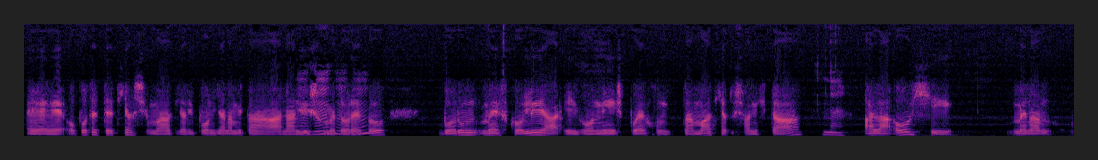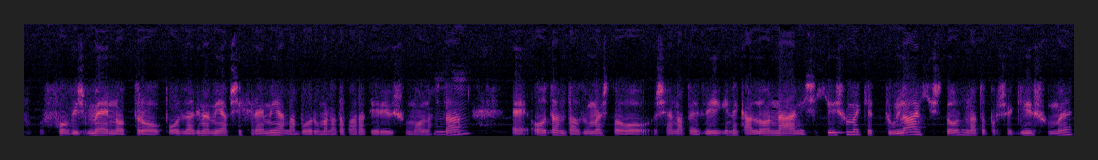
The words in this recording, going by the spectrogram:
Ε, οπότε τέτοια σημάδια, λοιπόν, για να μην τα αναλυσουμε τώρα εδώ, μπορούν με ευκολία οι γονείς που έχουν τα μάτια τους ανοιχτά, ναι. αλλά όχι με έναν φοβισμένο τρόπο, δηλαδή με μια ψυχραιμία να μπορούμε να τα παρατηρήσουμε όλα ε, όταν τα δούμε στο, σε ένα παιδί είναι καλό να ανησυχήσουμε και τουλάχιστον να το προσεγγίσουμε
